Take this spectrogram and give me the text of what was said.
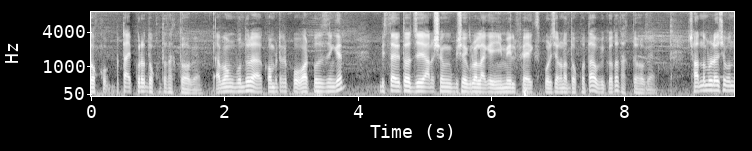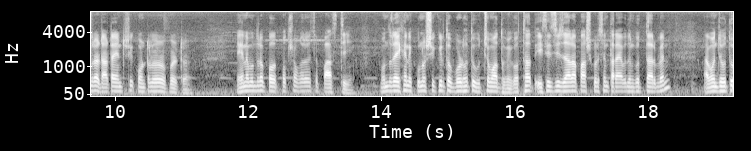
দক্ষ, টাইপ করার দক্ষতা থাকতে হবে। এবং বন্ধুরা, কম্পিউটার ওয়ার্ড প্রসেসিংয়ের বিস্তারিত যে আনুষঙ্গিক বিষয়গুলো লাগে ইমেল ফ্যাক্স পরিচালনার দক্ষতা, অভিজ্ঞতা থাকতে হবে। সাত নম্বরে রয়েছে বন্ধুরা ডাটা এন্ট্রি কন্ট্রোলার অপারেটর এখানে বন্ধুরা পদ সংখ্যা রয়েছে পাঁচটি। বন্ধুরা, এখানে কোনো স্বীকৃত বোর্ড হতে উচ্চ মাধ্যমিক, অর্থাৎ এসএসসি যারা পাশ করেছেন তারা আবেদন করতে পারবেন। এবং যেহেতু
